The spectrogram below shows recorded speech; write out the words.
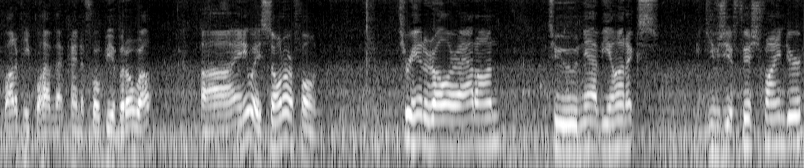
a lot of people have that kind of phobia, but oh well. Uh, anyway, sonar phone, $300 add-on to Navionics. It gives you a fish finder.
